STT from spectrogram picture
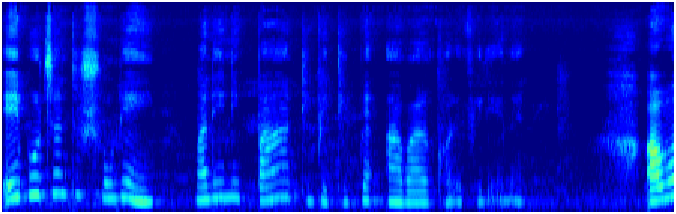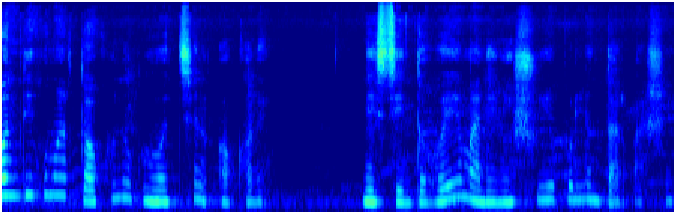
এই পর্যন্ত শুনেই মালিনী পা টিপে টিপে আবার ঘরে ফিরে এলেন। অবন্তী কুমার তখনও ঘুমাচ্ছেন অখরে। নিশ্চিন্ত হয়ে মালিনী শুয়ে পড়লেন তার পাশে।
